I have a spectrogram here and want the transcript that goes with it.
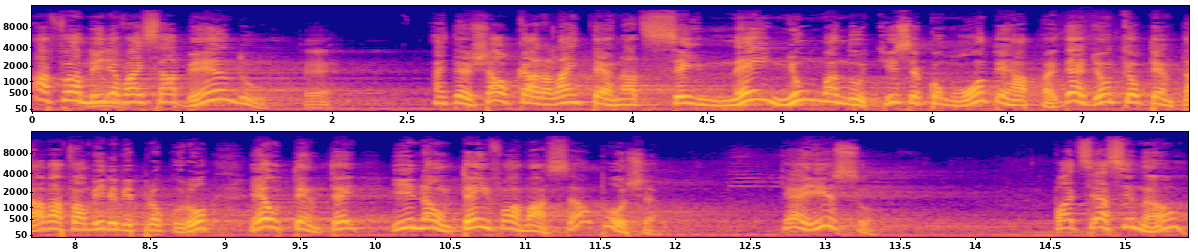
A família vai sabendo. É. Mas deixar o cara lá internado sem nenhuma notícia, como ontem, rapaz, desde ontem que eu tentava, a família me procurou, eu tentei e não tem informação, poxa. Que é isso? Pode ser assim não.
